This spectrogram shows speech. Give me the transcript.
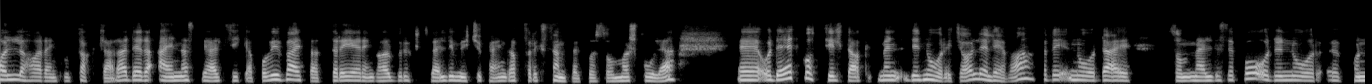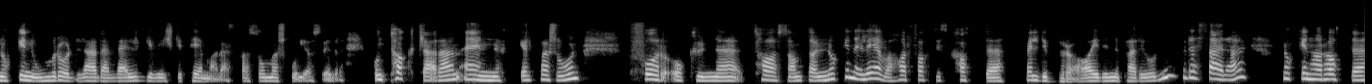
alle har en kontaktlærer. Det er det eneste vi er helt sikre på. Vi vet at regjeringa har brukt veldig mye penger f.eks. på sommerskole. Eh, og det er et godt tiltak, men det når ikke alle elever. For det når de som melder seg på, og det når eh, på noen områder der de velger hvilke tema de skal ha sommerskole osv. Kontaktlæreren er en nøkkelperson for å kunne ta samtalen. Noen elever har faktisk hatt det veldig bra i denne perioden, for det sier de. Noen har hatt det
